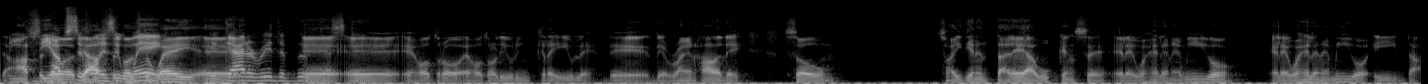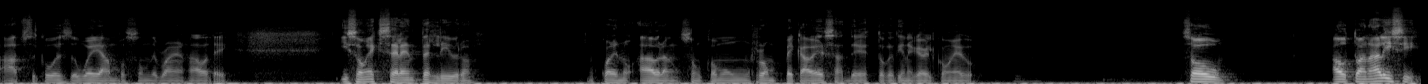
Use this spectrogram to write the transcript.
The, obstacle, is the way. you eh, gotta read the book. Eh, es otro es otro libro increíble de, de Ryan Holiday. So, so, ahí tienen tarea, búsquense. El ego es el enemigo. El ego es el enemigo y The Obstacle is the Way. Ambos son de Ryan Holiday. Y son excelentes libros los cuales nos abran, son como un rompecabezas de esto que tiene que ver con ego. So, autoanálisis,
